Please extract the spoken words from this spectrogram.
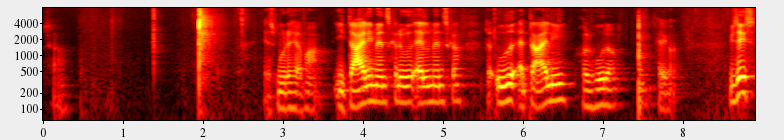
Så jeg smutter herfra. I er dejlige mennesker derude. Alle mennesker derude er dejlige. Hold hovedet op. Ha' det godt. Vi ses.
